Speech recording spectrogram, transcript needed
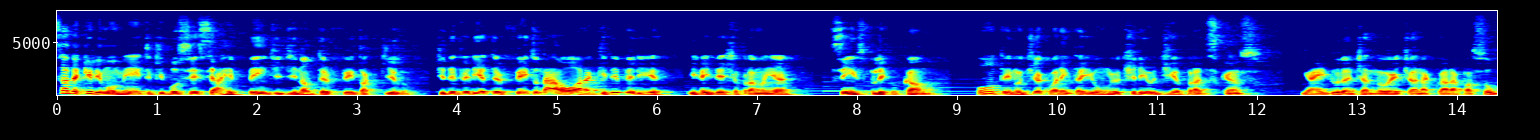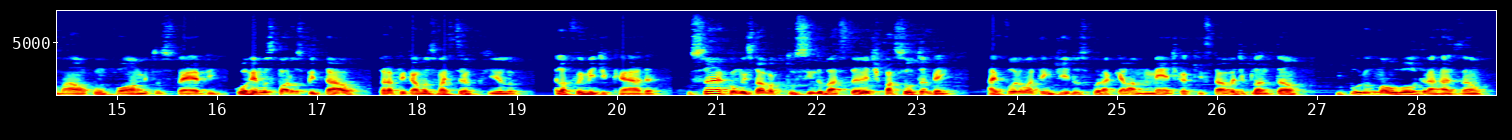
Sabe aquele momento que você se arrepende de não ter feito aquilo que deveria ter feito na hora que deveria e aí deixa para amanhã? Sim, explico, calma. Ontem, no dia 41, eu tirei o dia para descanso. E aí, durante a noite, a Ana Clara passou mal, com vômitos, febre. Corremos para o hospital para ficarmos mais tranquilo. Ela foi medicada. O Sam, como estava tossindo bastante, passou também. Aí foram atendidos por aquela médica que estava de plantão e por uma ou outra razão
